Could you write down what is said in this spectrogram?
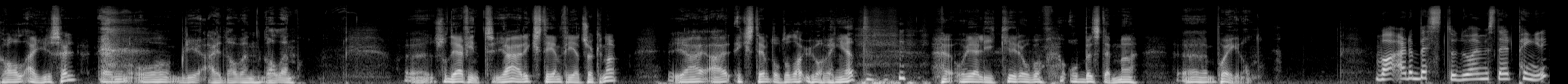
gal eier selv enn å bli eid av en gal en. Så det er fint. Jeg er ekstremt frihetssøkende. Jeg er ekstremt opptatt av uavhengighet, og jeg liker å, bestemme uh, på egen hånd. Hva er det beste du har investert penger i?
